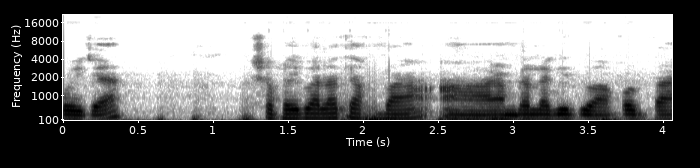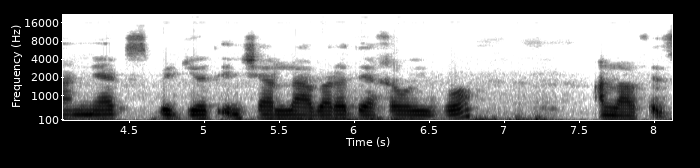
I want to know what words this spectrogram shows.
কইরা। সবাই ভালো থাকবা, আর আমরা লাগে দোয়া করবা। নেক্সট ভিডিওত ইনশাল্লাহ আবারও দেখা হইব। আল্লাহ হাফেজ।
